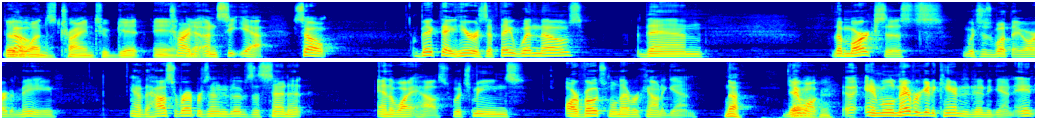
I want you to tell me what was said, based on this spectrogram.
They're the ones trying to get in. trying yeah. to unseat. Yeah. So, big thing here is if they win those, then the Marxists, which is what they are to me, have the House of Representatives, the Senate, and the White House, which means our votes will never count again. No. They Yeah, won't, yeah. and we'll never get a candidate again. And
